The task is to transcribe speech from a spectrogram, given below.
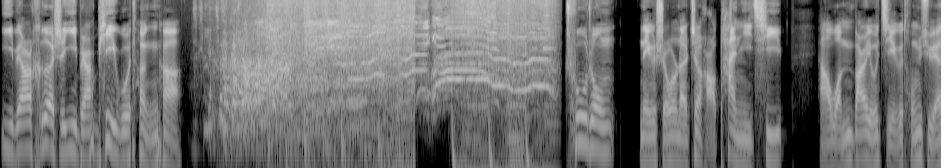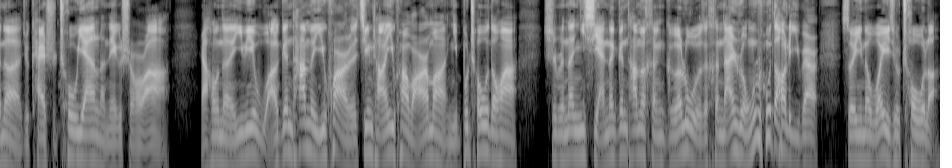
一边喝是一边屁股疼啊。初中那个时候呢，正好叛逆期，然后我们班有几个同学呢就开始抽烟了。那个时候啊，然后呢，因为我跟他们一块儿经常一块玩嘛，你不抽的话，是不是？那你显得跟他们很隔路，很难融入到里边。所以呢，我也就抽了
